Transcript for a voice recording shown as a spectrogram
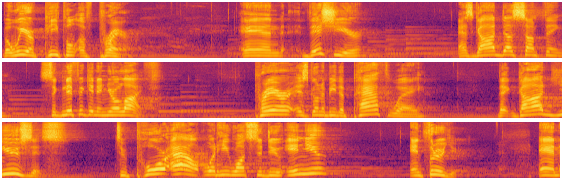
but we are people of prayer. And this year, as God does something significant in your life, prayer is going to be the pathway that God uses to pour out what He wants to do in you and through you. And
